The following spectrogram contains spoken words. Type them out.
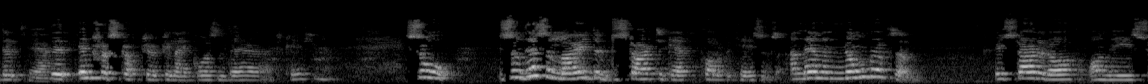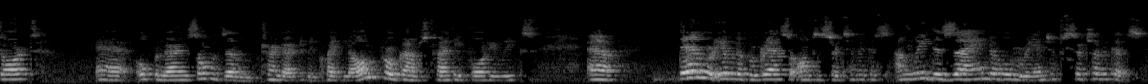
the, Yeah. the infrastructure, if you like, wasn't there education. So so this allowed them to start to get qualifications. And then a number of them they started off on these short uh, open learning, some of them turned out to be quite long programs, 20, 40 weeks, uh, then were able to progress onto certificates. And we designed a whole range of certificates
